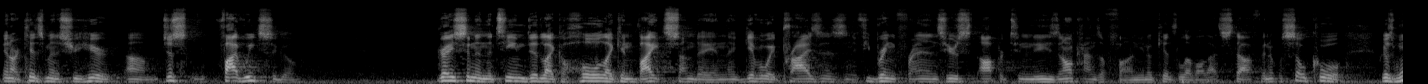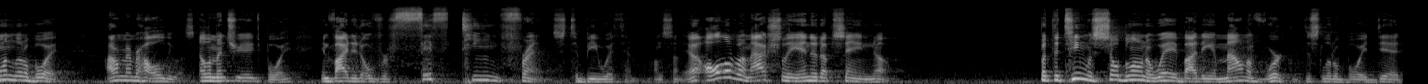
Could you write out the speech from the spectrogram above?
in our kids ministry here, um, just five weeks ago, Grayson and the team did like a whole like invite Sunday and they give away prizes and if you bring friends, here's opportunities and all kinds of fun. You know, kids love all that stuff. And it was so cool because one little boy, I don't remember how old he was, elementary age boy, invited over 15 friends to be with him on Sunday. All of them actually ended up saying no. But the team was so blown away by the amount of work that this little boy did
